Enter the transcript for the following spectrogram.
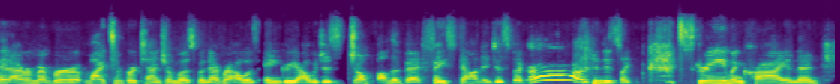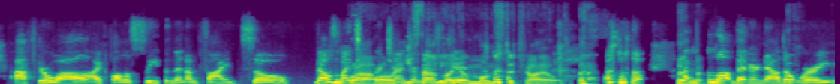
And I remember my temper tantrum was whenever I was angry, I would just jump on the bed face down and just like ah, and just like scream and cry. And then after a while, I fall asleep and then I'm fine. So that was my temper Wow, tantrum you as sound like kid. a monster child. I'm a lot better now. Don't worry.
